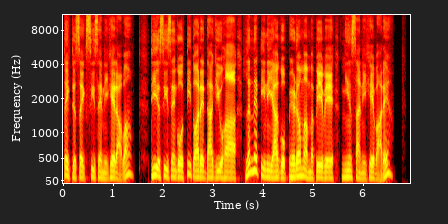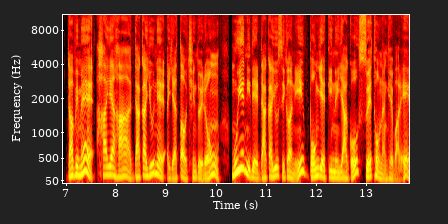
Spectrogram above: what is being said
တိတ်တဆိတ်စီစဉ်နေခဲ့တာပါ။ဒီအစီအစဉ်ကိုတည်သွားတဲ့ဒါဂီယိုဟာလက်နက်တီနေရာကိုဘယ်တော့မှမပေးဘဲညှင်းဆန်နေခဲ့ပါတယ်။ ဒါပေမဲ့ဟာယန်ဟာဒါကာယူနဲ့အရက်တော့ချင်းတွေတော့မူရနေတဲ့ဒါကာယူစီကနေဘုံရဲ့တီနေရာကိုဆွဲထုံနိုင်ခဲ့ပါတယ်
